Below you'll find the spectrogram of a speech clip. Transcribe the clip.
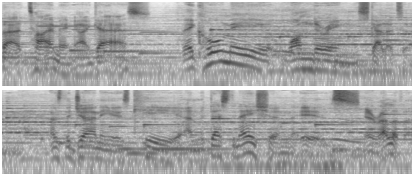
Bad timing, I guess. They call me Wandering Skeleton, as the journey is key and the destination is irrelevant.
